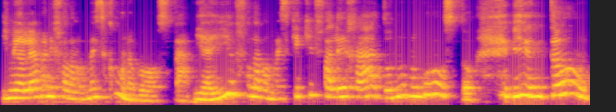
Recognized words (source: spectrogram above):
E me olhavam e falavam, mas como não gosta? E aí eu falava, mas o que que falei errado? Não, não gosto. E então,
